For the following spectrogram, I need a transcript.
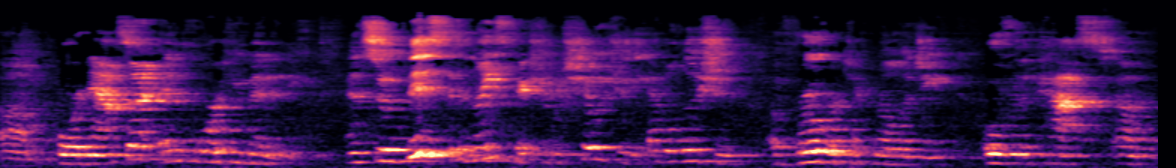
um, for NASA and for humanity. And so this is a nice picture which shows you the evolution of rover technology over the past um,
